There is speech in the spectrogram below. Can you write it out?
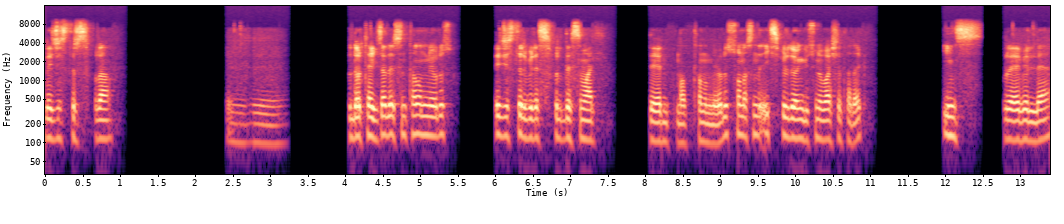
register 0'a eee 4 hex adresini tanımlıyoruz. Register 1'e 0 desimal tan- tanımlıyoruz. Sonrasında x1 döngüsünü başlatarak ins r1 ile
